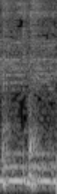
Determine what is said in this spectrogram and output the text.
You.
